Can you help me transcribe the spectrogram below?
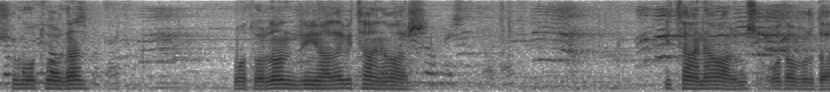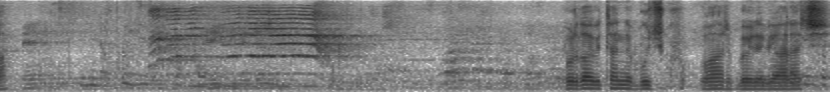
Şu motordan motordan dünyada bir tane var. Bir tane varmış. O da burada. Burada bir tane buçuk var böyle bir araç.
